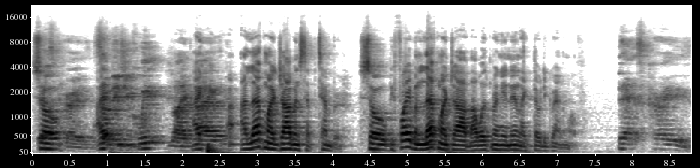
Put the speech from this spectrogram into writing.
So that's crazy. I- So did you quit? Like I, I left my job in September. So before I even left my job, I was bringing in like 30 grand a month. That's crazy.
